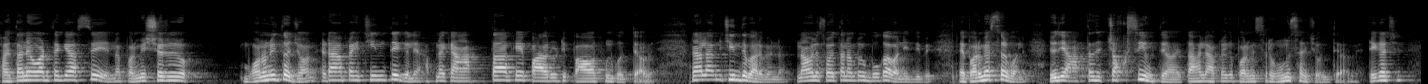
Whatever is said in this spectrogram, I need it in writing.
শয়তানের ওয়ার্ড থেকে আসছে না পরমেশ্বরের মনোনীত জন, এটা আপনাকে চিনতে গেলে আপনাকে আত্মাকে প্রায়োরিটি পাওয়ারফুল করতে হবে। নাহলে আপনি চিনতে পারবেন না। নাহলে শয়তান আপনাকে বোকা বানিয়ে দিবে। তাই পরমেশ্বর বলে, যদি আত্মাতে চকসি হতে হয়, তাহলে আপনাকে পরমেশ্বরের অনুসারে চলতে হবে। ঠিক আছে?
